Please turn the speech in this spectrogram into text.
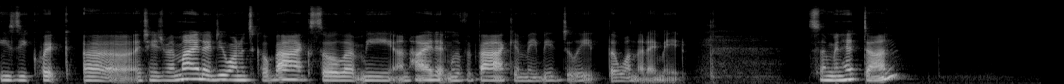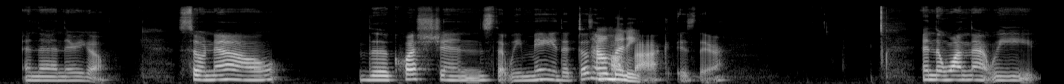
easy, quick, uh, I change my mind. I do want it to go back. So let me unhide it, move it back, and maybe delete the one that I made. So I'm going to hit done. And then there you go. So now the questions that we made that doesn't How pop many? back is there. And the one that we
